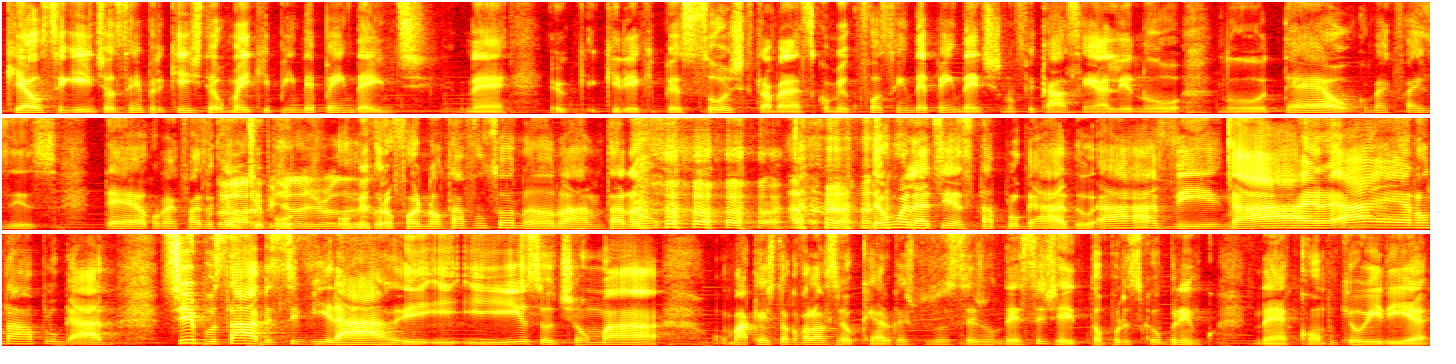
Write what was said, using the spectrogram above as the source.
que é o seguinte, eu sempre quis ter uma equipe independente. Né? Eu que- queria que pessoas que trabalhassem comigo fossem independentes, não ficassem ali no, no Theo, como é que faz isso? Theo, como é que faz aquilo? Tipo, o microfone não tá funcionando. Ah, não tá não? Dê uma olhadinha se tá plugado. Ah, vi. Ah, é, ah, é, não tava plugado. Tipo, sabe, se virar. E, e- e isso eu tinha uma, uma questão que eu falava assim: eu quero que as pessoas sejam desse jeito. Então por isso que eu brinco, né? Como que eu iria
